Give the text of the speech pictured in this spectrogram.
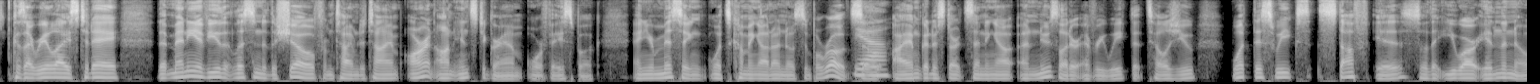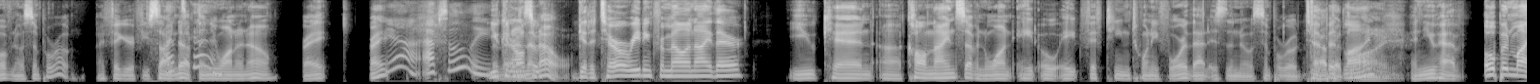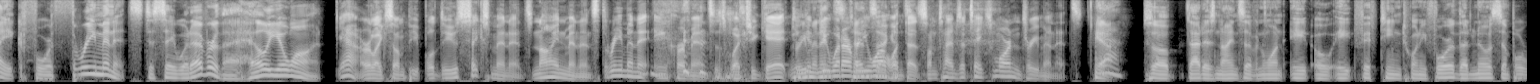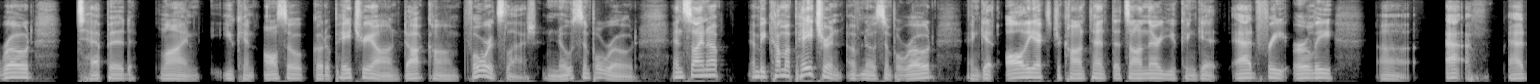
because I realized today that many of you that listen to the show from time to time aren't on Instagram or Facebook, and you're missing what's coming out on No Simple Road. Yeah. So I am going to start sending out a newsletter every week that tells you what this week's stuff is so that you are in the know of No Simple Road. I figure if you signed That's up, then you want to know, right? Right? Yeah, absolutely. You can They're in the also know. get a tarot reading from Mel and I there. You can uh, call 971 808 1524. That is the No Simple Road Tepid, Tepid line. line. And you have open mic for three minutes to say whatever the hell you want. Yeah, or like some people do, six minutes, nine minutes, three minute increments is what you get. You Three can do whatever you want with that. Sometimes it takes more than three minutes. Yeah. So that is 971 808 1524, the No Simple Road Tepid line, you can also go to patreon.com forward slash no simple road and sign up and become a patron of No Simple Road and get all the extra content that's on there. You can get ad free early, uh, ad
